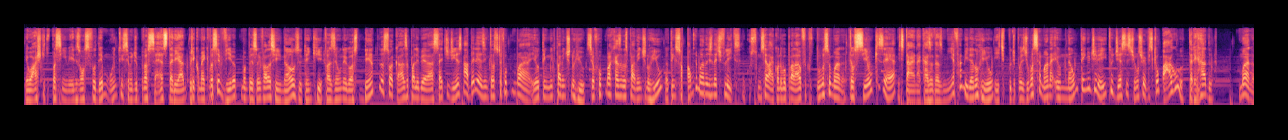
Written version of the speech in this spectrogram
Eu acho que, tipo assim, eles vão se foder muito em cima de processo, tá ligado? Porque como é que você vira pra uma pessoa e fala assim, não, você tem que fazer um negócio dentro da sua casa pra liberar sete dias. Ah, beleza, então se eu for pra uma... Eu tenho muito parente no Rio. Se eu for pra uma casa dos meus parentes no Rio, eu tenho só uma semana de Netflix. Eu costumo, sei lá, quando eu vou pra lá, eu fico duas semanas. Então, se eu quiser estar na casa das minha família no Rio e, tipo, depois de uma semana, eu não tenho direito de assistir um serviço que eu pago, tá ligado? Mano,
